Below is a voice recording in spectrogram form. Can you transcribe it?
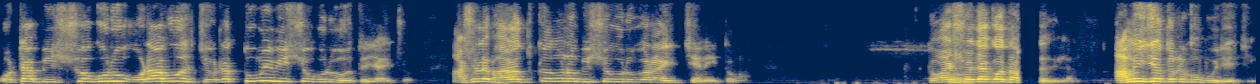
ওটা বিশ্বগুরু ওরা বলছে ওটা তুমি বিশ্বগুরু হতে চাইছো। আসলে ভারতকে কোনো বিশ্বগুরু করার ইচ্ছে নেই তোমার। তোমার। সোজা কথা বলে দিলাম। আমি যতটুকু বুঝেছি।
